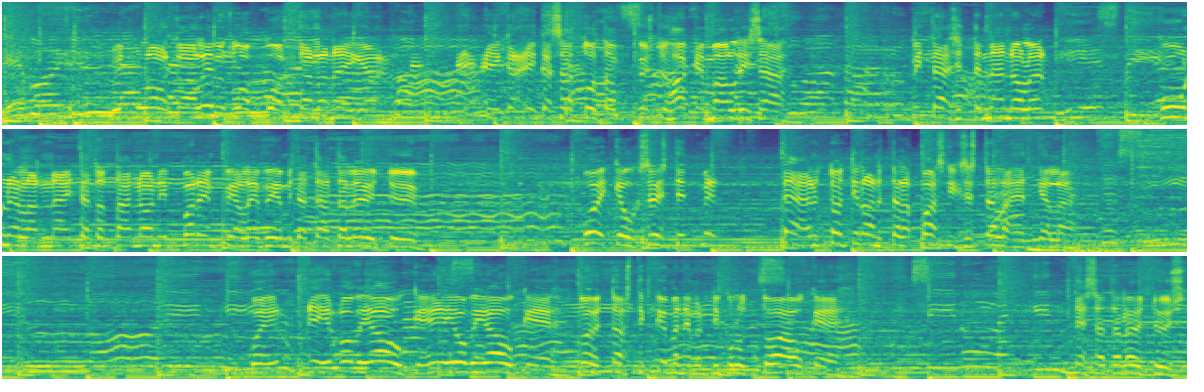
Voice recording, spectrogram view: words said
Se voi Nyt mulla alkaa levyt loppua tällä näin, ja eikä, eikä saa tuolta pysty hakemaan lisää. Pitää sitten näin ollen kuunnella näitä tota, no, niin parempia levyjä, mitä täältä löytyy. Poikkeuksellisesti, me, tää nyt on tilanne täällä Paskiksessa tällä hetkellä. Kun ei, ei ovi aukee, ei ovi aukee. Toivottavasti 10 minuutin kuluttua aukee. Miten täältä löytyisi?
